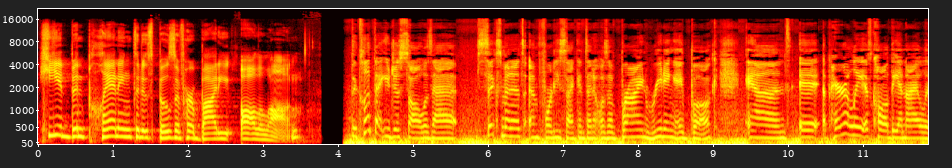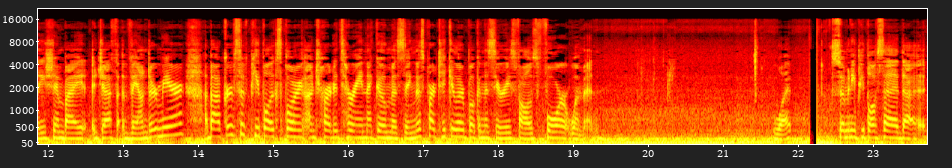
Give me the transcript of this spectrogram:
he had been planning to dispose of her body all along. The clip that you just saw was at six minutes and 40 seconds, and it was of Brian reading a book. And it apparently is called The Annihilation by Jeff Vandermeer about groups of people exploring uncharted terrain that go missing. This particular book in the series follows four women. What? So many people have said that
